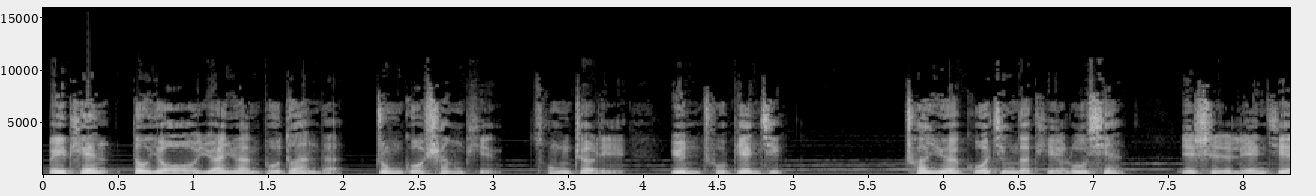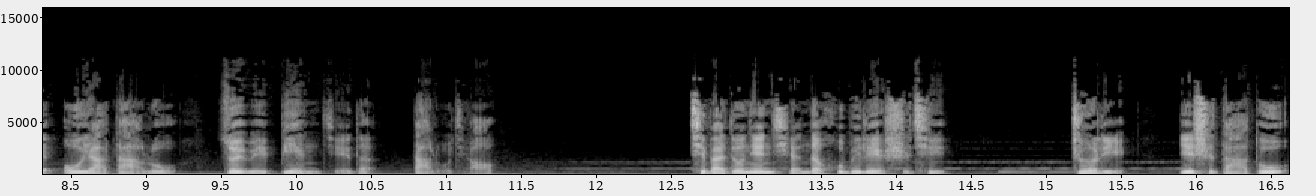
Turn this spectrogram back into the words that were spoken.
每天都有源源不断的中国商品从这里运出边境。穿越国境的铁路线，也是连接欧亚大陆最为便捷的大陆桥。七百多年前的忽必烈时期，这里也是大都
